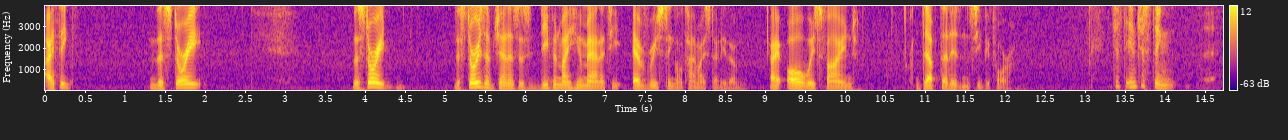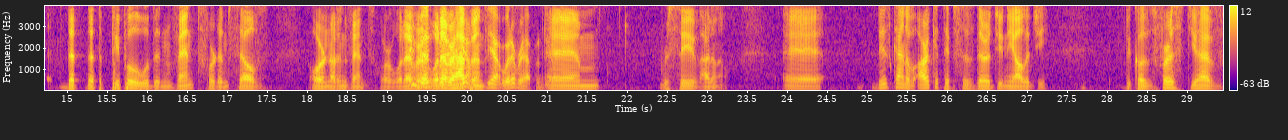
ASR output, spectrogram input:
i, think the story the story the stories of Genesis deepen my humanity every single time I study them. I always find depth that I didn't see before. Just interesting uh, that that the people would invent for themselves, or not invent, or whatever Invent whatever yeah, happened. Yeah, whatever happened. yeah. um, receive i don't know uh, these kind of archetypes is their genealogy because first you have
